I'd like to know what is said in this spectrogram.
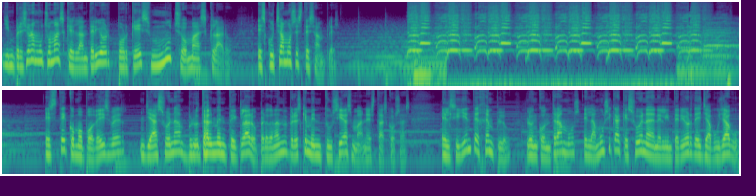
impresiona mucho más que el anterior porque es mucho más claro. Escuchamos este sampler. Este, como podéis ver, ya suena brutalmente claro, perdonadme, pero es que me entusiasman estas cosas. El siguiente ejemplo lo encontramos en la música que suena en el interior de Yabu Yabu,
